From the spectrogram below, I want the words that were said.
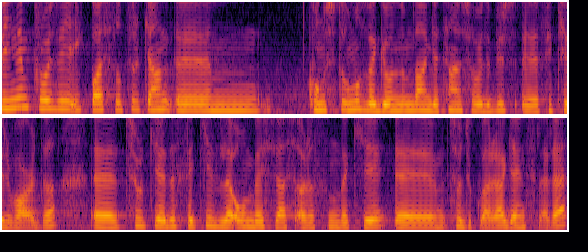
Benim projeyi ilk başlatırken e, konuştuğumuz ve gönlümden geçen şöyle bir e, fikir vardı. E, Türkiye'de 8 ile 15 yaş arasındaki e, çocuklara, gençlere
